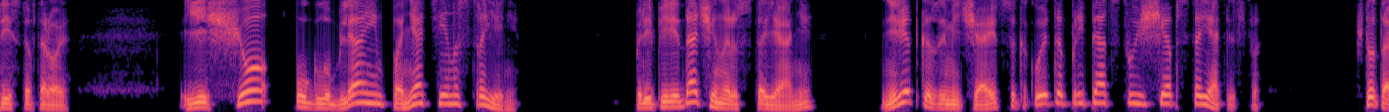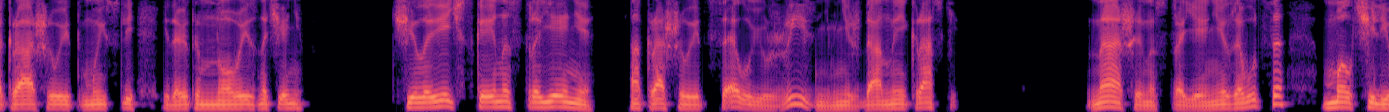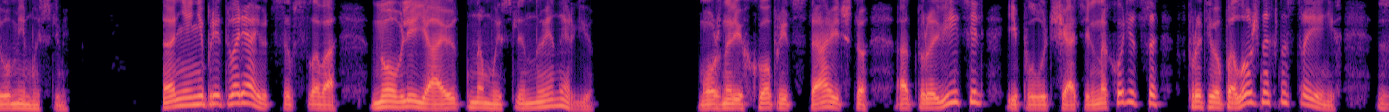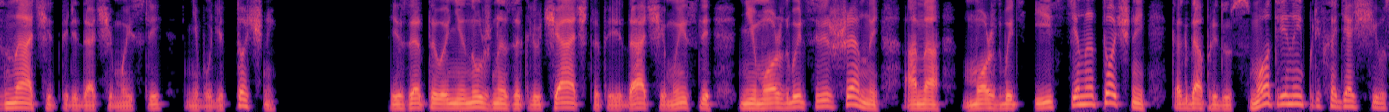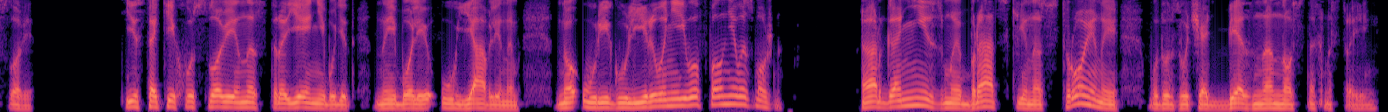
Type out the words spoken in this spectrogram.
302. Еще углубляем понятие настроения. При передаче на расстояние нередко замечается какое-то препятствующее обстоятельство, что-то окрашивает мысли и дает им новые значения. Человеческое настроение окрашивает целую жизнь в нежданные краски. Наши настроения зовутся молчаливыми мыслями. Они не притворяются в слова, но влияют на мысленную энергию. Можно легко представить, что отправитель и получатель находятся в противоположных настроениях, значит, передача мысли не будет точной. Из этого не нужно заключать, что передача мысли не может быть совершенной, она может быть истинно точной, когда предусмотрены превходящие условия. Из таких условий настроение будет наиболее уявленным, но урегулирование его вполне возможно. Организмы братские настроенные будут звучать без наносных настроений.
